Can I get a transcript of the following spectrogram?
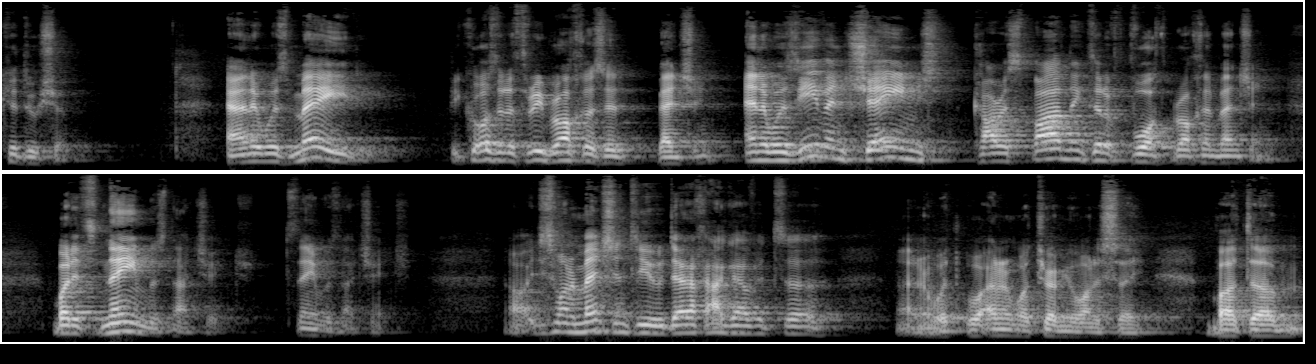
Kedusha. And it was made because of the three brachas in benching. And it was even changed corresponding to the fourth bracha in benching. But its name was not changed. Its name was not changed. Now, I just want to mention to you, Derech Agav, it's, uh, I, don't know what, I don't know what term you want to say, but um,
